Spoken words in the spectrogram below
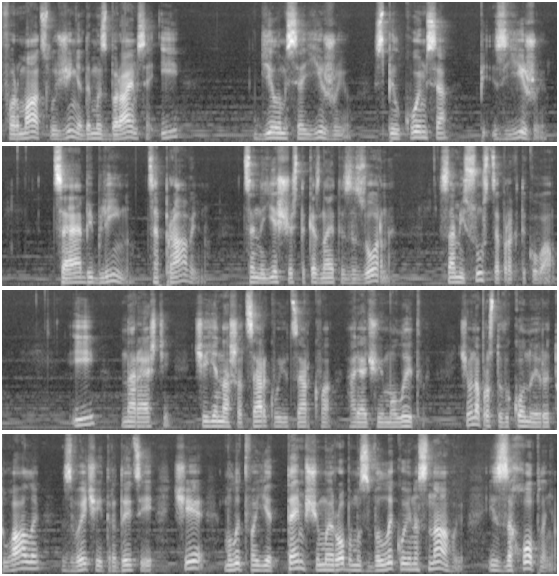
формат служіння, де ми збираємося і ділимося їжею, спілкуємося з їжею? Це біблійно, це правильно, це не є щось таке, знаєте, зазорне. Сам Ісус це практикував. І нарешті, чи є наша церквою церква гарячої молитви, чи вона просто виконує ритуали, звичаї, традиції, чи молитва є тим, що ми робимо з великою наснагою і з захопленням,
